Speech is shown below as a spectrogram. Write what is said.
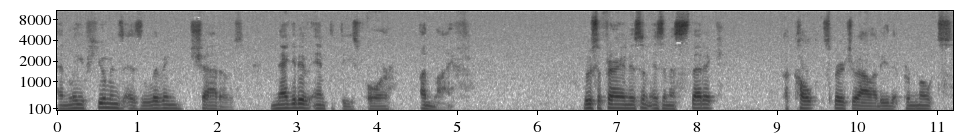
and leave humans as living shadows, negative entities, or unlife. Luciferianism is an aesthetic, occult spirituality that promotes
